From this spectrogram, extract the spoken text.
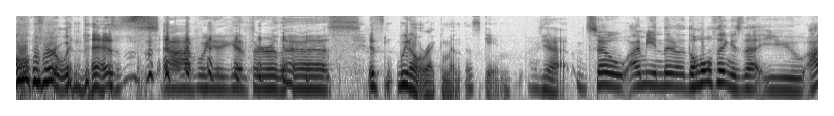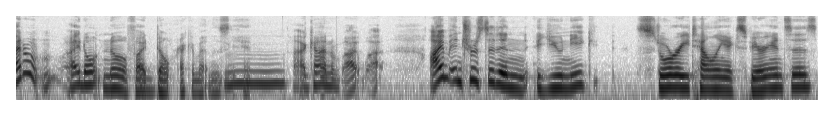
over with this. Stop. We need to get through this. It's we don't recommend this game. Yeah. So I mean, the the whole thing is that you. I don't. I don't know if I don't recommend this Mm. game. I kind of. I, I, I'm interested in unique storytelling experiences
